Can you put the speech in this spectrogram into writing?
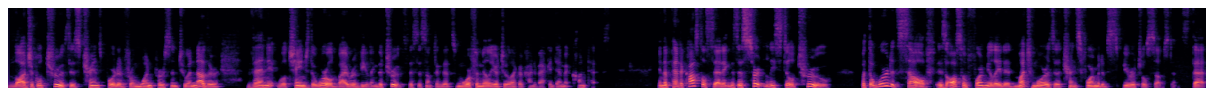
logical truth is transported from one person to another, then it will change the world by revealing the truth. This is something that's more familiar to like a kind of academic context. In the Pentecostal setting, this is certainly still true, but the word itself is also formulated much more as a transformative spiritual substance that,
